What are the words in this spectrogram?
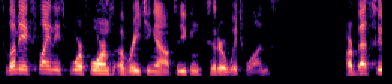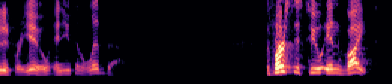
So let me explain these four forms of reaching out so you can consider which ones are best suited for you and you can live that. The first is to invite.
